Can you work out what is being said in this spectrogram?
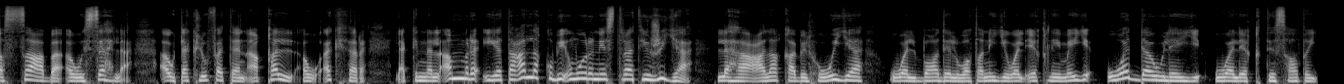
الصعبة أو السهلة أو تكلفة أقل أو أكثر، لكن الأمر يتعلق بأمور استراتيجية لها علاقة بالهوية والبعد الوطني والإقليمي والدولي والاقتصادي.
